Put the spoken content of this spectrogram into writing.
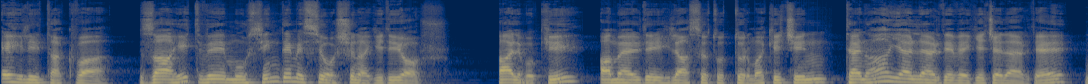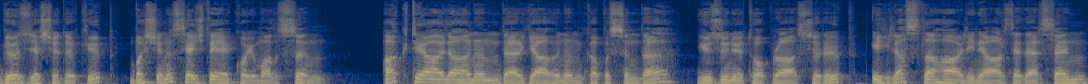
ehli takva, zahit ve muhsin demesi hoşuna gidiyor. Halbuki amelde ihlası tutturmak için tenha yerlerde ve gecelerde gözyaşı döküp başını secdeye koymalısın. Hak Teâlâ'nın dergahının kapısında yüzünü toprağa sürüp ihlasla halini arz edersen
